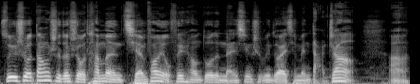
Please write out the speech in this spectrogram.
所以说当时的时候，他们前方有非常多的男性士兵都在前面打仗啊，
